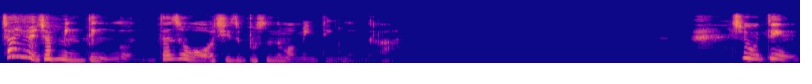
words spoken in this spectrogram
这样有点像命定论。但是我其实不是那么命定论的啦，注定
